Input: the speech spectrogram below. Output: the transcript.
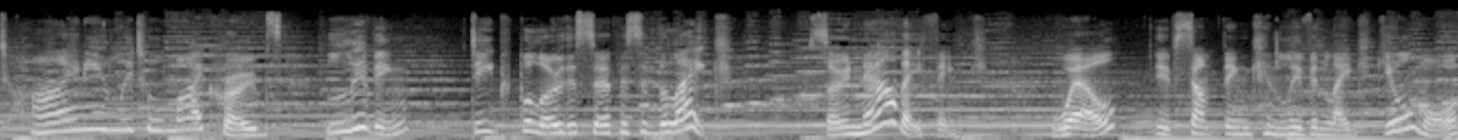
tiny little microbes living deep below the surface of the lake. So now they think, well, if something can live in Lake Gilmore,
